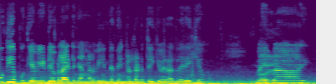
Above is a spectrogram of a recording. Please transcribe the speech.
പുതിയ പുതിയ വീഡിയോകളായിട്ട് ഞങ്ങൾ വീണ്ടും നിങ്ങളുടെ അടുത്തേക്ക് വരാം. അതുവരേക്കും. ബൈ ബൈ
